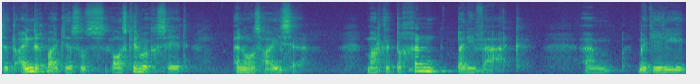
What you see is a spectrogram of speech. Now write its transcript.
dit eindig baie keer soos laas keer ook gesê het in ons huise. Maar dit begin by die werk. Ehm um, met hierdie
